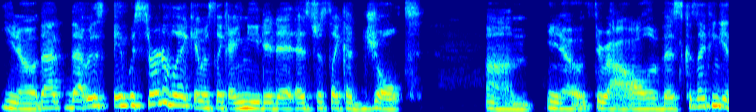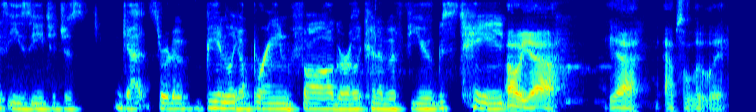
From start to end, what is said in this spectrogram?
you know that that was it was sort of like it was like I needed it as just like a jolt um you know throughout all of this because I think it's easy to just get sort of be in like a brain fog or like kind of a fugue state. Oh yeah, yeah, absolutely.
